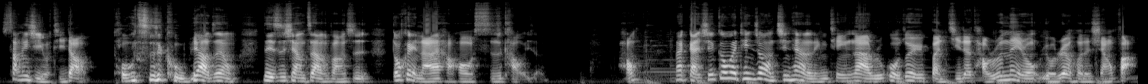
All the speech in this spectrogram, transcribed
上一集有提到。投资股票这种类似像这样的方式，都可以拿来好好思考一下。好，那感谢各位听众今天的聆听。那如果对于本集的讨论内容有任何的想法，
